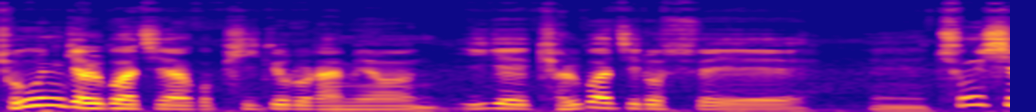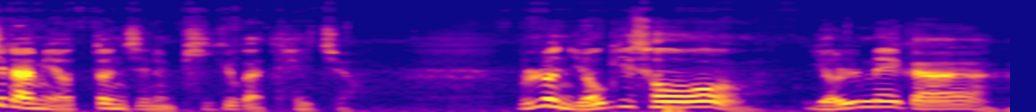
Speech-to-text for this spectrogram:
좋은 결과지하고 비교를 하면 이게 결과지로서의 예, 충실함이 어떤지는 비교가 되죠. 물론 여기서 열매가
